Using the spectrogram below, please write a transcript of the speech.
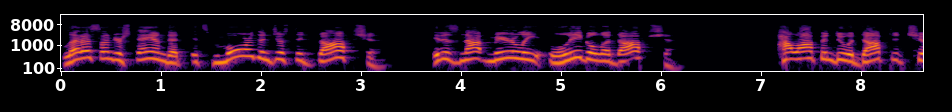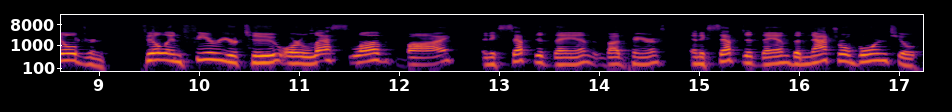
let us understand that it's more than just adoption. It is not merely legal adoption. How often do adopted children feel inferior to or less loved by and accepted than by the parents and accepted than the natural born children.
